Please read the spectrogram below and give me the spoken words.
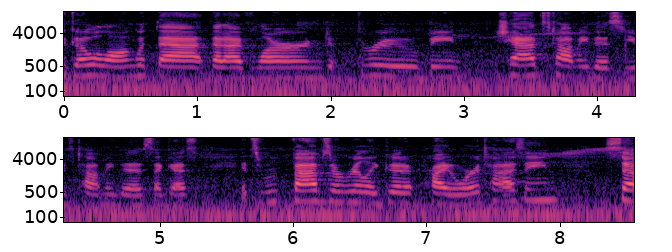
To go along with that, that I've learned through being, Chad's taught me this, you've taught me this, I guess. It's fives are really good at prioritizing. So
